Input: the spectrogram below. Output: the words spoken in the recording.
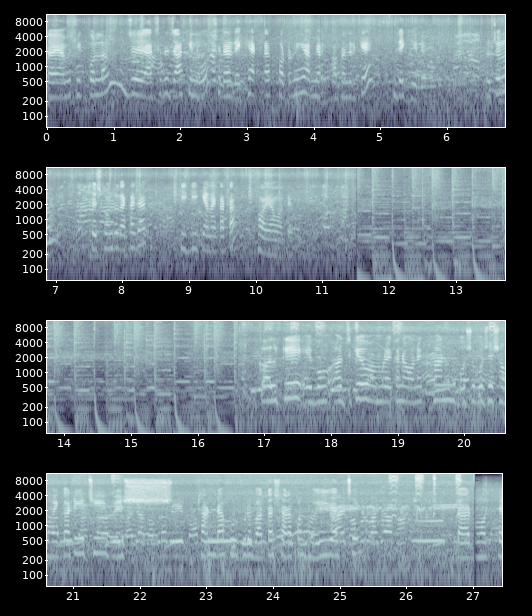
তাই আমি ঠিক করলাম যে একসাথে যা কিনবো সেটা রেখে একটা ফটো নিয়ে আমি আপনাদেরকে দেখিয়ে দেবো। তো চলুন, শেষ পর্যন্ত দেখা যাক কী কী কেনাকাটা হয় আমাদের। কালকে এবং আজকেও আমরা এখানে অনেকক্ষণ বসে বসে সময় কাটিয়েছি। বেশ ঠান্ডা, ফুরফুরে বাতাস সারাক্ষণ হয়েই যাচ্ছে। তার মধ্যে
